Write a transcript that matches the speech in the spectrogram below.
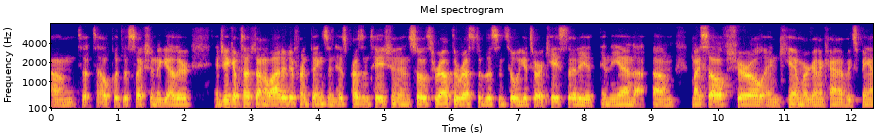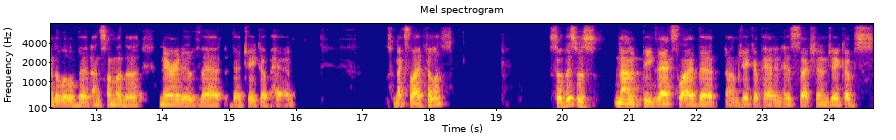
um, to, to, help put this section together. And Jacob touched on a lot of different things in his presentation. And so throughout the rest of this, until we get to our case study in the end, um, myself, Cheryl, and Kim are going to kind of expand a little bit on some of the narrative that, that Jacob had. So next slide, Phyllis. So this was not the exact slide that um, Jacob had in his section. Jacob's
